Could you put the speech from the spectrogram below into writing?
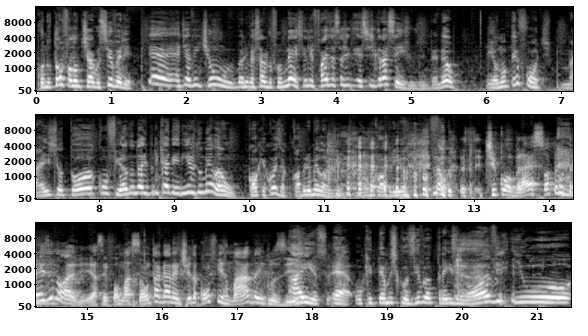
Quando estão falando do Thiago Silva, ele. É, é dia 21, o aniversário do Fluminense. Ele faz essas- esses gracejos, entendeu? Eu não tenho fonte, mas eu tô confiando nas brincadeirinhas do melão. Qualquer coisa, cobre o melão, gente. Não cobre o. Não, te cobrar é só pelo 3 e 9. Essa informação tá garantida, confirmada, inclusive. Ah, isso. É, o que temos exclusivo é o 3 e 9 e o.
